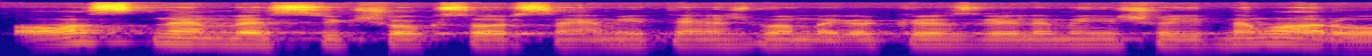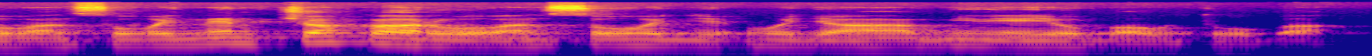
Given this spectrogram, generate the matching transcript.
azt nem vesszük sokszor számításban, meg a közvélemény is, hogy itt nem arról van szó, vagy nem csak arról van szó, hogy, hogy a minél jobb autóba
